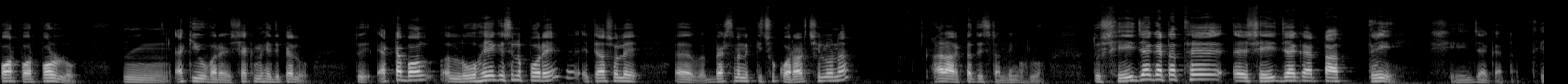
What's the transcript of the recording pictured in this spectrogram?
পর পর পড়ল। একই ওভারে শেখ মেহেদি পেল। তো একটা বল লো হয়ে গেছিল পরে, এটা আসলে ব্যাটসম্যানের কিছু করার ছিল না। আর আরেকটা তো স্টাম্পিং হলো। তো সেই জায়গাটাতে সেই জায়গাটাতে সেই জায়গাটাতে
